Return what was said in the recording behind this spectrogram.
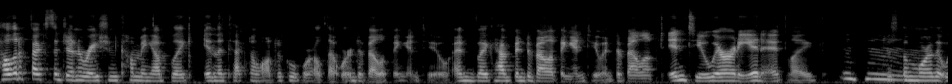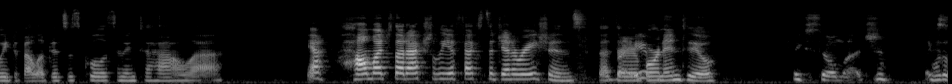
how it affects the generation coming up like in the technological world that we're developing into and like have been developing into and developed into we're already in it like just the Hmm. more that we developed it's just cool listening to how uh yeah how much that actually affects the generations that they're Right. born into like so much, like What so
